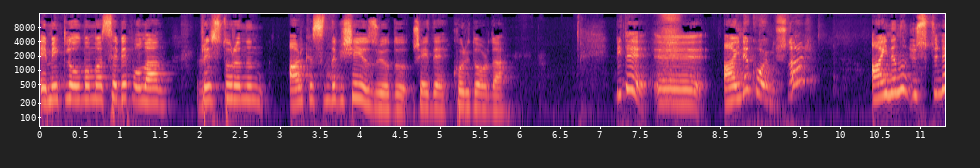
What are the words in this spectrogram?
emekli olmama sebep olan restoranın arkasında bir şey yazıyordu şeyde koridorda. Bir de e, ayna koymuşlar. Aynanın üstüne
